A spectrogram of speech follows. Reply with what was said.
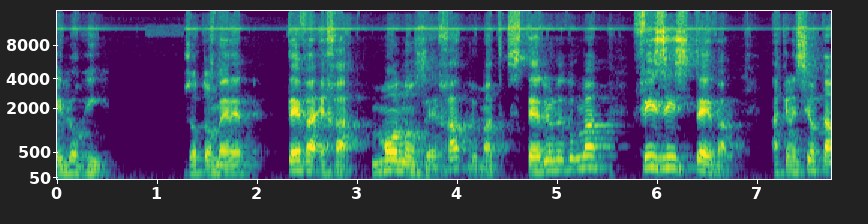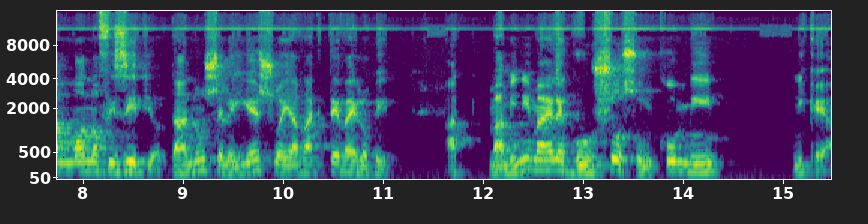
אלוהי. זאת אומרת, טבע אחד, מונו זה אחד, לעומת סטריאו לדוגמה, פיזיס טבע. הכנסיות המונופיזיטיות טענו שלישו היה רק טבע אלוהי. המאמינים האלה גורשו, סולקו מניקאה.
